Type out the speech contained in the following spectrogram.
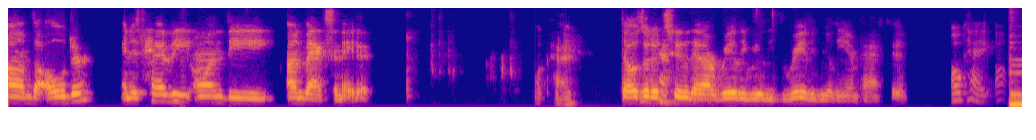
um, the older and it's heavy on the unvaccinated. Okay. Those are the two that are really, really, really, really impacted. Okay. Oh.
